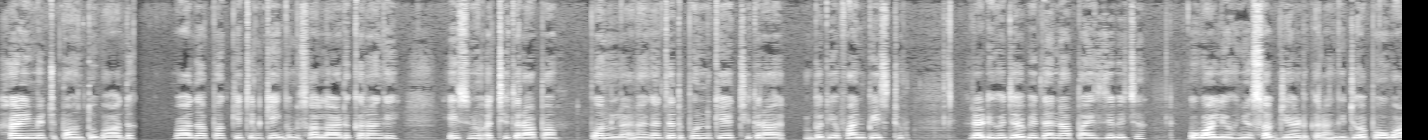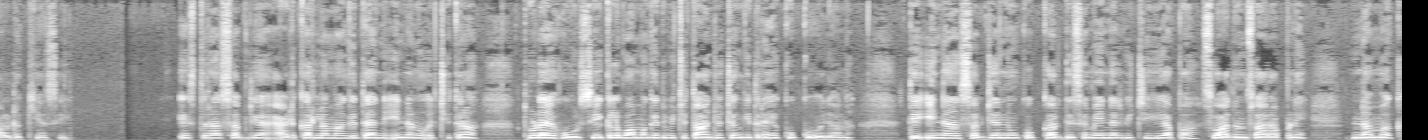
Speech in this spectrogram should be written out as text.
ਹਰੀ ਮਿਰਚ ਪਾਉਣ ਤੋਂ ਬਾਅਦ ਬਾਅਦ ਆਪਾਂ ਕਿਚਨ ਕਿੰਗ ਮਸਾਲਾ ਐਡ ਕਰਾਂਗੇ। ਇਸ ਨੂੰ ਅੱਛੀ ਤਰ੍ਹਾਂ ਆਪਾਂ ਭੁੰਨ ਲੈਣਾ ਹੈਗਾ। ਜਦ ਭੁੰਨ ਕੇ ਅੱਛੀ ਤਰ੍ਹਾਂ ਵਧੀਆ ਫਾਈਨ ਪੇਸਟ ਰੈਡੀ ਹੋ ਜਾਵੇ ਦੈਨ ਆਪਾਂ ਇਸ ਦੇ ਵਿੱਚ ਉਬਾਲੀਆਂ ਹੋਈਆਂ ਸਬਜ਼ੀਆਂ ਐਡ ਕਰਾਂਗੇ, ਜੋ ਆਪਾਂ ਉਬਾਲ ਰੱਖੀਆਂ ਸੀ। ਇਸ ਤਰ੍ਹਾਂ ਸਬਜ਼ੀਆਂ ਐਡ ਕਰ ਲਵਾਂਗੇ ਦੈਨ ਇਹਨਾਂ ਨੂੰ ਅੱਛੀ ਤਰ੍ਹਾਂ ਥੋੜਾ ਜਿਹਾ ਹੋਰ ਸੇਕ ਲਵਾਵਾਂਗੇ ਇਹਦੇ ਵਿੱਚ ਤਾਂ ਜੋ ਚੰਗੀ ਤਰ੍ਹਾਂ ਇਹ ਕੁੱਕ ਹੋ ਜਾਣ। ਤੇ ਇਹਨਾਂ ਸਬਜ਼ੀਆਂ ਨੂੰ ਕੁੱਕ ਕਰਦੇ ਸਮੇਂ ਇਹਨਾਂ ਵਿੱਚ ਹੀ ਆਪਾਂ ਸਵਾਦ ਅਨੁਸਾਰ ਆਪਣੇ ਨਮਕ,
